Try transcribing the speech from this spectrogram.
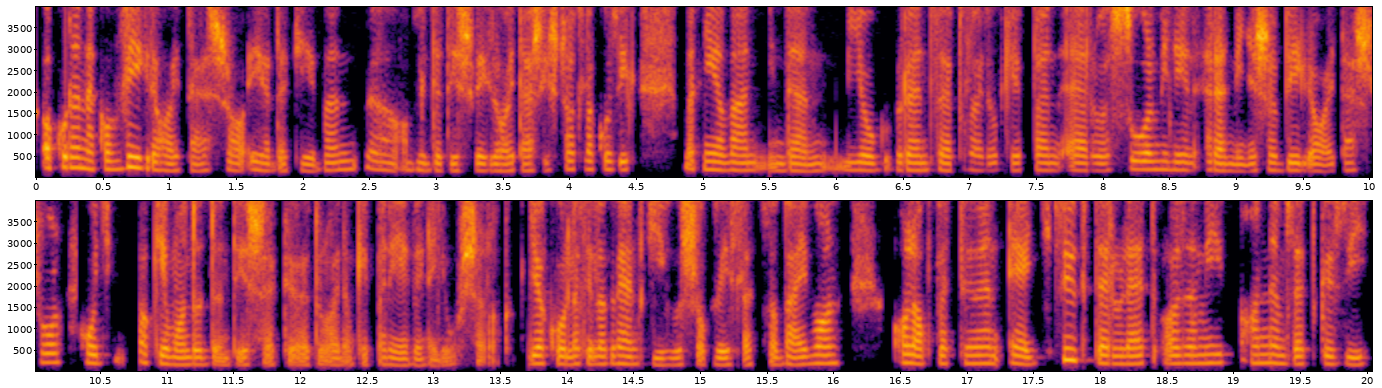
akkor ennek a végrehajtása érdekében a büntetés végrehajtás is csatlakozik, mert nyilván minden jogrendszer tulajdonképpen erről szól, minél eredményesebb végrehajtásról, hogy a kimondott döntések tulajdonképpen érvényre jussanak. Gyakorlatilag rendkívül sok részletszabály van, alapvetően egy szűk terület az, ami a nemzetközi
